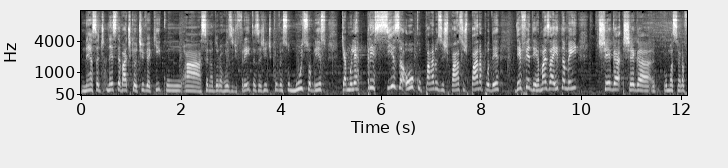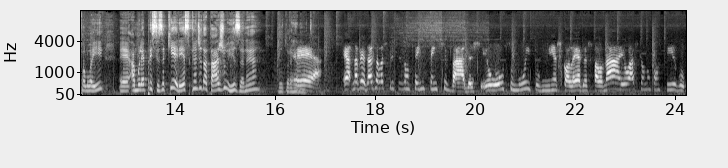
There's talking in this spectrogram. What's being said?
Nessa, nesse debate que eu tive aqui com a senadora Rose de Freitas, a gente conversou muito sobre isso, que a mulher precisa ocupar os espaços para poder defender. Mas aí também chega, chega como a senhora falou aí, é, a mulher precisa querer se candidatar à juíza, né, doutora Renata? É, é, na verdade, elas precisam ser incentivadas. Eu ouço muito minhas colegas falando: ah, eu acho que eu não consigo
